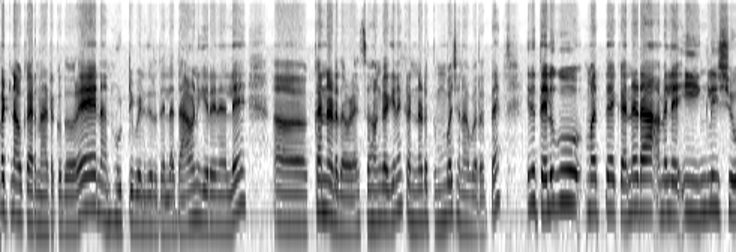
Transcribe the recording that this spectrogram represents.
ಬಟ್ ನಾವು ಕರ್ನಾಟಕದವರೇ, ನಾನು ಹುಟ್ಟಿ ಬೆಳೆದಿರೋದೆಲ್ಲ ದಾವಣಗೆರೆನಲ್ಲೇ ಕನ್ನಡದವಳೆ. ಸೊ ಹಾಗಾಗಿನೇ ಕನ್ನಡ ತುಂಬ ಚೆನ್ನಾಗಿ ಬರುತ್ತೆ. ಇನ್ನು ತೆಲುಗು ಮತ್ತು ಕನ್ನಡ, ಆಮೇಲೆ ಈ ಇಂಗ್ಲೀಷು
